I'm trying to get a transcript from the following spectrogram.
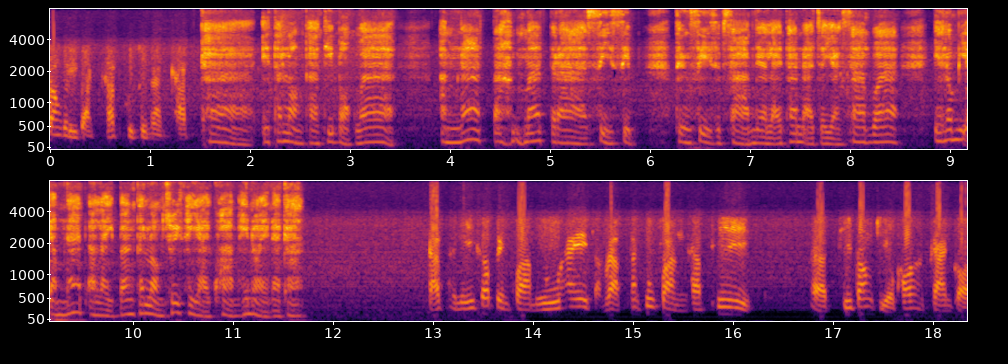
ต้องปฏิบัติครับคุณสุนันท์ครับ ค่ะ เอะท่านรองคะที่บอกว่าอำนาจตามมาตรา 40 ถึง 43 เนี่ยหลายท่านอาจจะอยากทราบว่า เอะเรามีอำนาจอะไรบ้างท่านลองช่วยขยายความให้หน่อยนะคะ ครับ อันนี้ก็เป็นความรู้ให้สำหรับท่านผู้ฟังครับที่เอ่อที่ต้องเกี่ยวข้องกับการก่อ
